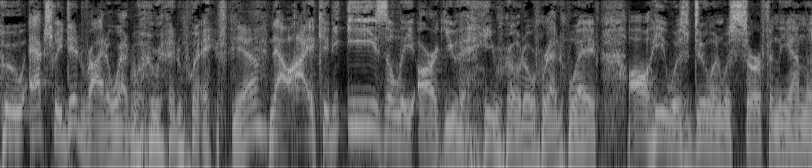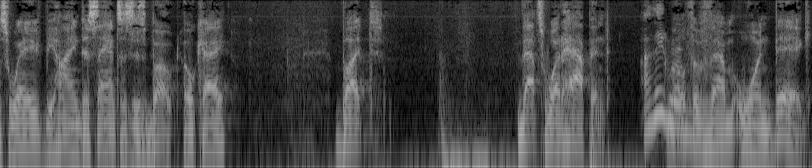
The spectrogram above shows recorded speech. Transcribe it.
who actually did ride a red, red wave. Yeah. Now, I could easily argue that he rode a red wave. All he was doing was surfing the endless wave behind DeSantis' boat, okay? But that's what happened. I think both of them won big,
